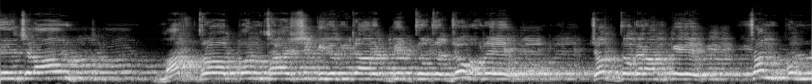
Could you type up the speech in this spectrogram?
দিয়েছিলাম মাত্র পঞ্চাশ কিলোমিটার বিদ্যুৎ যোগ হলে চোদ্দ গ্রামকে সম্পূর্ণ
